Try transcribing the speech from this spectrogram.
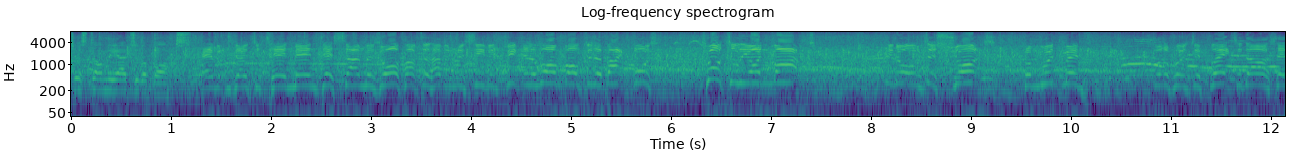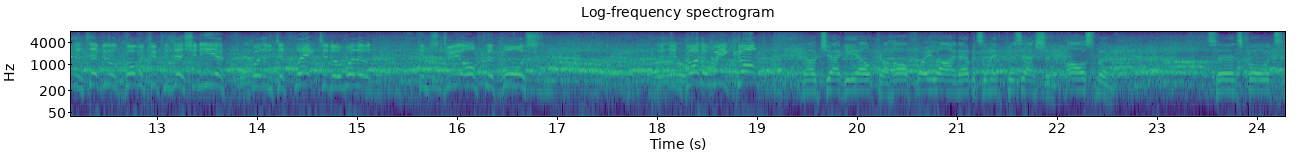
just on the edge of the box. Everton down to 10 men. Distin was off after having received a treatment. A long ball to the back post, totally unmarked. You know, it was a shot from Woodman. If it was deflected. I said it's a difficult commentary position here, whether it was deflected or whether it came straight off the post. But they've got to wake up. Now Jagielka, halfway line, Everton in possession. Osman turns forward to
